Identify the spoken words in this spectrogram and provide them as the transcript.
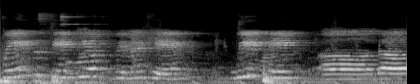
when the safety of women came, we think uh, the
